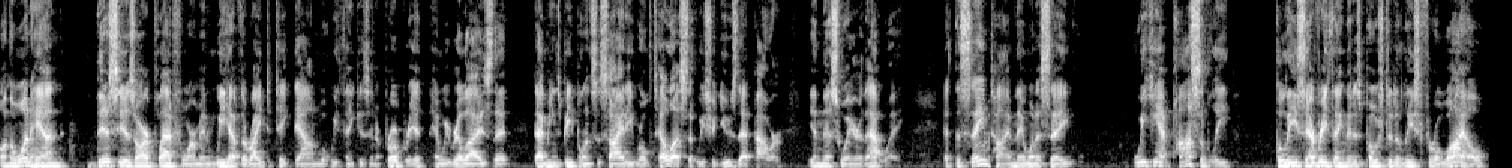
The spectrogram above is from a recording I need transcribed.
On the one hand, this is our platform and we have the right to take down what we think is inappropriate. And we realize that that means people in society will tell us that we should use that power in this way or that way. At the same time, they want to say, we can't possibly police everything that is posted, at least for a while.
